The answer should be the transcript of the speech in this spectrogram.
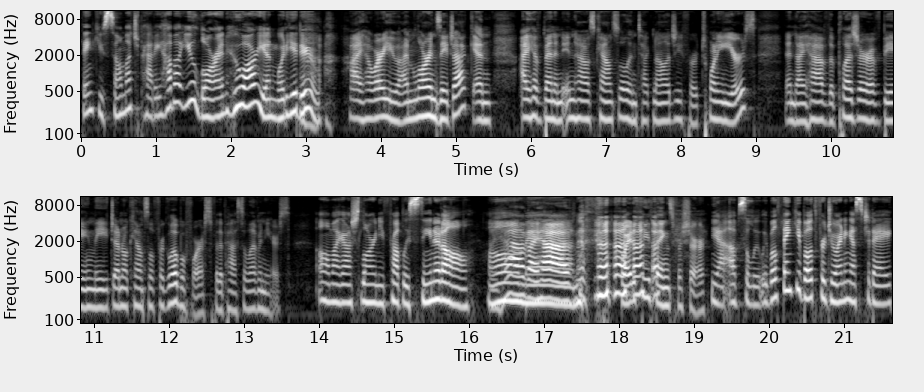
Thank you so much, Patty. How about you, Lauren? Who are you and what do you do? Hi, how are you? I'm Lauren Zajac, and I have been an in house counsel in technology for 20 years, and I have the pleasure of being the general counsel for Globoforce for the past 11 years. Oh my gosh, Lauren, you've probably seen it all. I oh, have, man. I have. Quite a few things for sure. Yeah, absolutely. Well, thank you both for joining us today.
